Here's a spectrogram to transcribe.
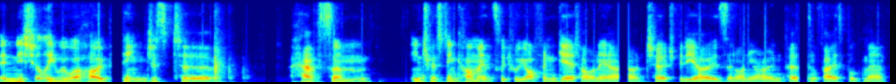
initially we were hoping just to have some interesting comments, which we often get on our church videos and on your own personal Facebook, Matt.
